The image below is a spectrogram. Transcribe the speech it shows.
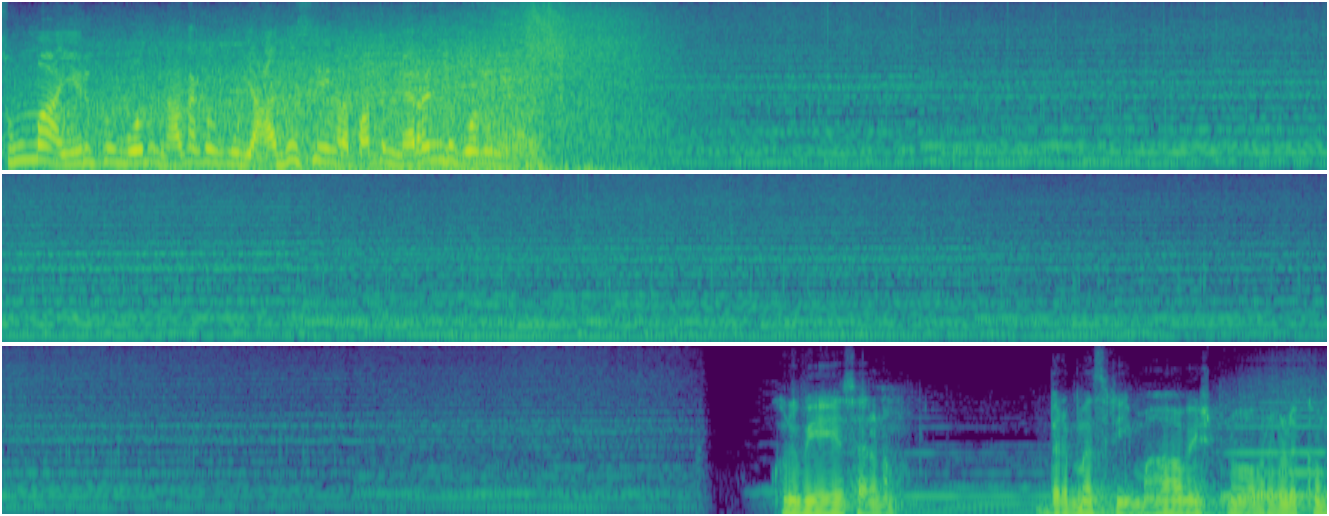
சும்மா இருக்கும்போது நடக்கக்கூடிய அதிசயங்களை பார்த்து மிரண்டு போவீங்க. குருவே சரணம். பிரம்மஸ்ரீ மகாவிஷ்ணு அவர்களுக்கும்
